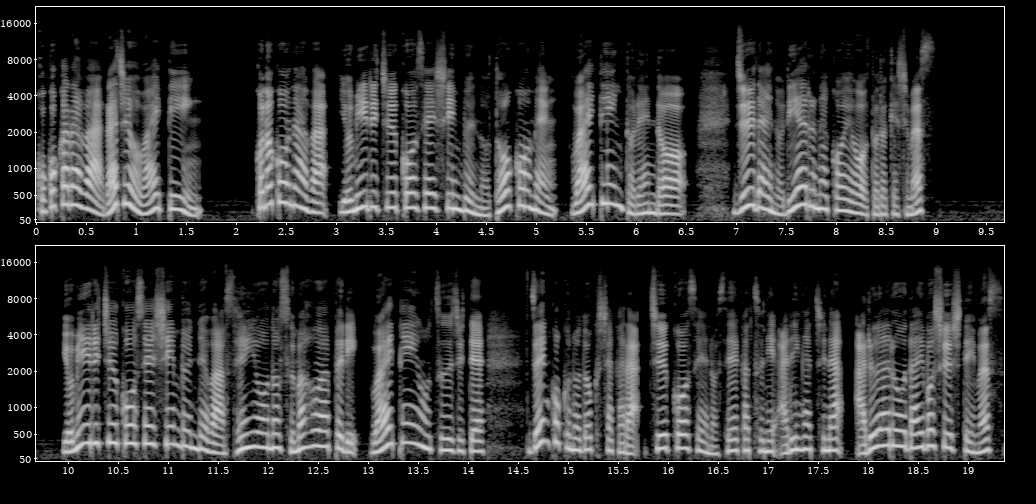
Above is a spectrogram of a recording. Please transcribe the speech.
ここからはラジオワイティーンこのコーナーは読売中高生新聞の投稿面ワイティーンと連動。10代のリアルな声をお届けします。読売中高生新聞では専用のスマホアプリワイティーンを通じて全国の読者から中高生の生活にありがちなあるあるを大募集しています。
